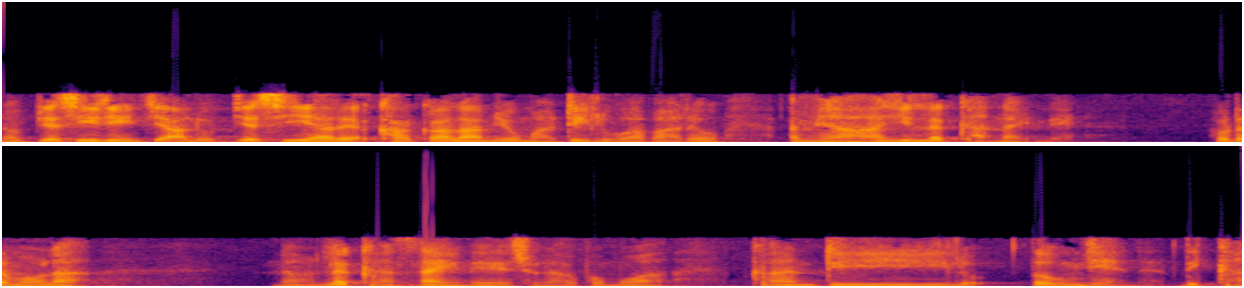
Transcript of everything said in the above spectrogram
နော်ပျက်စီးခြင်းကြလို့ပျက်စီးရတဲ့အခါကာလမျိုးမှာဒီလိုပါပါတော့အများကြီးလက်ခံနိုင်တယ်ဟုတ်တယ်မဟုတ်လားနော်လက်ခံနိုင်တယ်ဆိုတာဘုံဘုံကခန္တီလို့သုံးခြင်းတယ်သိခံ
